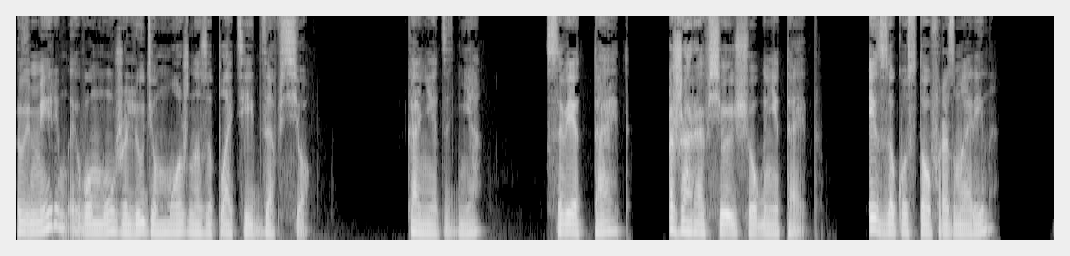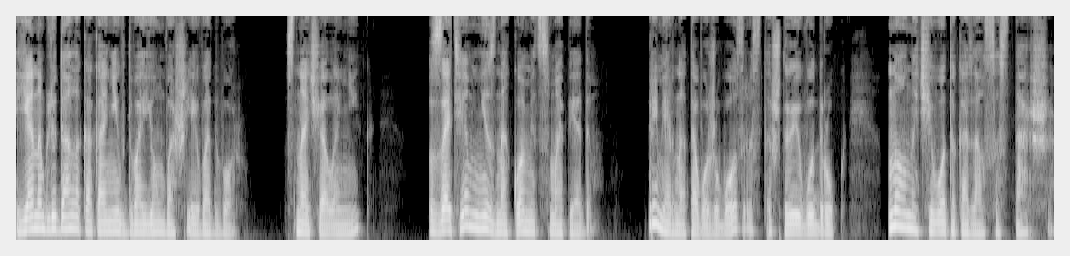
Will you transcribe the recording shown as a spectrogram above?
В мире моего мужа людям можно заплатить за все. Конец дня — Свет тает, жара все еще угнетает. Из-за кустов розмарина я наблюдала, как они вдвоем вошли во двор. Сначала Ник, затем незнакомец с мопедом. Примерно того же возраста, что и его друг, но он от чего-то казался старше.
